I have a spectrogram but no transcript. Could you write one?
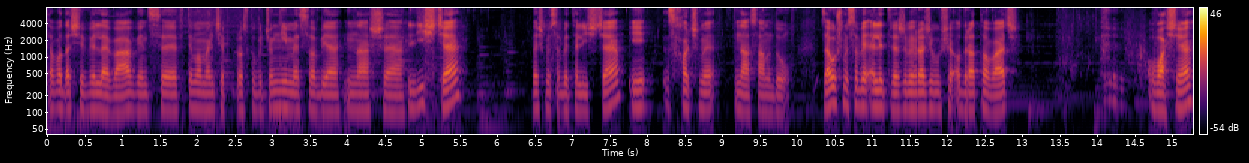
Ta woda się wylewa, więc y, w tym momencie po prostu wyciągnijmy sobie nasze liście. Weźmy sobie te liście i schodźmy na sam dół. Załóżmy sobie elytrę, żeby w razie się odratować. O właśnie.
